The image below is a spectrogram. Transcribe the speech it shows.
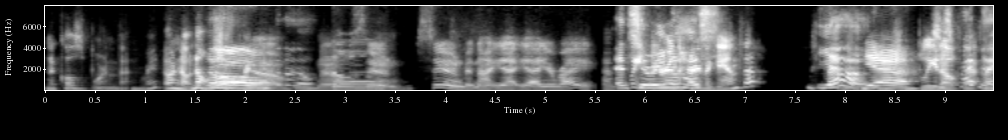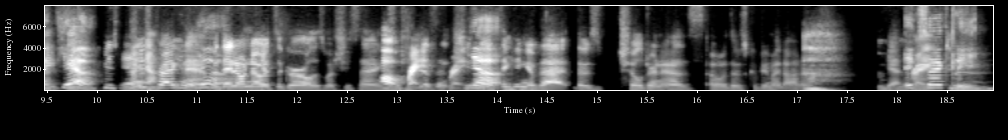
Nicole's born then, right? Oh no, no, No, she's No. pregnant. no, no, no. No, No. soon, soon, but not yet. Yeah, you're right. And Wait, Serena you're in the has- Prayvaganza? Yeah. Yeah. She bleed She's out that pregnant, night. yeah. She's Yeah. She's Yeah. pregnant, Yeah. but they don't know Yeah. it's a girl, is what she's saying. Oh, she right, doesn't- right. She's Yeah. not thinking of that those children as oh, those could be my daughters. Ugh, Yeah. Mhm. Right. Exactly. Mm.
